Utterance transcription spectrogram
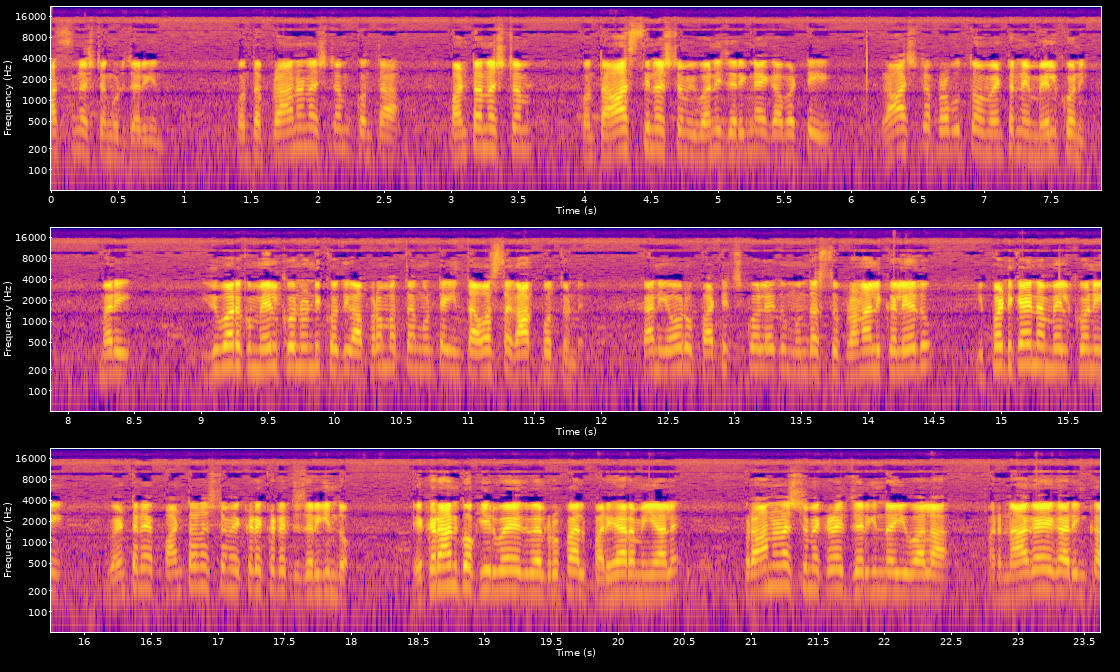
ఆస్తి నష్టం కూడా జరిగింది. కొంత ప్రాణ నష్టం కొంత పంట నష్టం కొంత ఆస్తి నష్టం ఇవన్నీ జరిగినాయి కాబట్టి రాష్ట్ర ప్రభుత్వం వెంటనే మేల్కొని మరి ఇదివరకు మేల్కొని ఉండి కొద్దిగా అప్రమత్తంగా ఉంటే ఇంత అవస్థ కాకపోతుండే. కానీ ఎవరు పట్టించుకోలేదు ముందస్తు ప్రణాళిక లేదు. ఇప్పటికైనా మేల్కొని వెంటనే పంట నష్టం ఎక్కడెక్కడైతే జరిగిందో ఎకరానికి ఒక ఇరవై ఐదు వేల రూపాయలు పరిహారం ఇవ్వాలి ప్రాణ నష్టం ఎక్కడైతే జరిగిందో ఇవాళ మరి నాగయ్య గారు ఇంకా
